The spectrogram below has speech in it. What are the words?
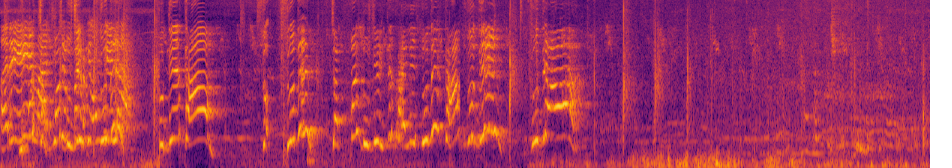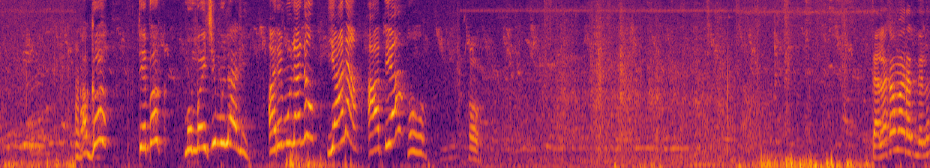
अरे, तुझी घेऊन सुधीर, गेला. सुधीर थांब सु- सुधीर चप्पल तुझी इथे राहिली सुधीर थांब सुधीर सुद्या अगं ते बघ मुंबईची मुलं आली अरे मुलांनो या ना आत या. हो हो. हो. त्याला का मारत नेलं?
